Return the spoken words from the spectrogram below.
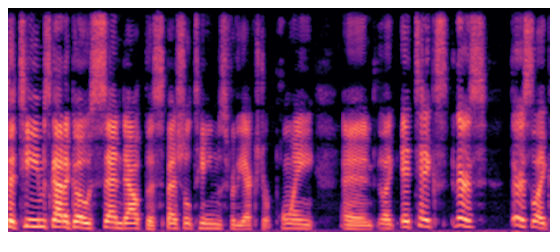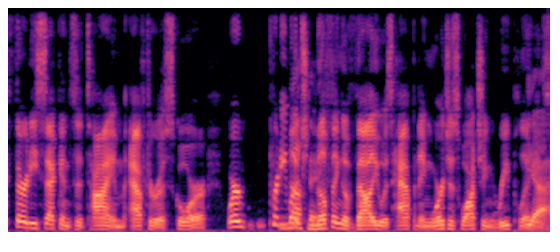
the team's got to go send out the special teams for the extra point, and like it takes there's there's like 30 seconds of time after a score where pretty much Nothing. nothing of value is happening. We're just watching replays. Yeah.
